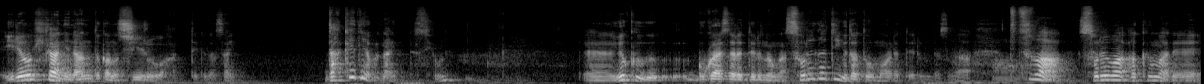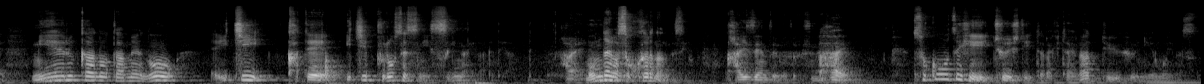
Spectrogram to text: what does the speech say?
い、医療機関に何とかのシールを貼ってください。だけではないんですよね。えー、よく誤解されてるのがそれがティグだと思われてるんですが実はそれはあくまで見える化のための一過程一プロセスに過ぎないわけであって、はい、問題はそこからなんですよ。改善ということですね。はい。そこをぜひ注意していただきたいなというふうに思います。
